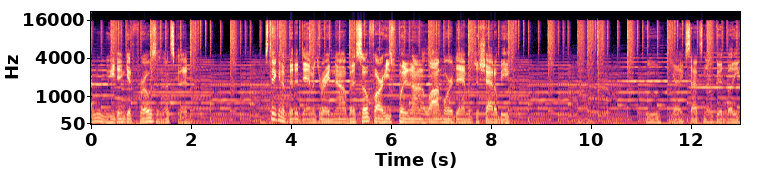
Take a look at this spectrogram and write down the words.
Ooh, he didn't get frozen. That's good. Taking a bit of damage right now, but so far he's putting on a lot more damage to Shadowbeak. Ooh, yikes, that's no good, buddy.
